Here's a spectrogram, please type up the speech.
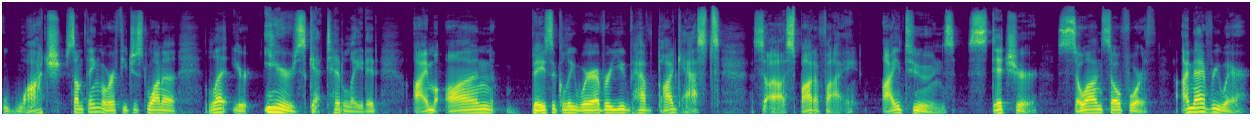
watch something or if you just want to let your ears get titillated, I'm on basically wherever you have podcasts uh, Spotify, iTunes, Stitcher, so on so forth. I'm everywhere.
